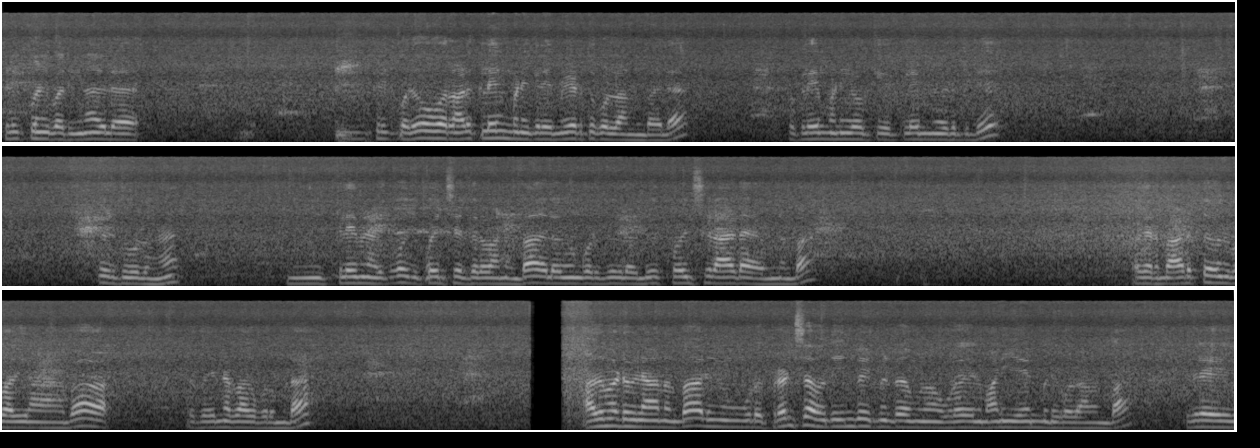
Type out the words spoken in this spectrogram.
கிளிக் பண்ணி பார்த்தீங்கன்னா இதில் கிளிக் பண்ணி ஒவ்வொரு நாள் கிளைம் பண்ணி கிளைம் பண்ணி எடுத்துக்கொள்ளலாம் நம்ம அதில் இப்போ க்ளைம் பண்ணி ஓகே க்ளைம் பண்ணி எடுத்துகிட்டு எடுத்துக்கொள்ளுங்க. க்ளைம் எடுக்க கொஞ்சம் பாயிண்ட்ஸ் எடுத்துருவானும்பா அதில் வந்து உங்களுக்கு இதில் வந்து பாயிண்ட்ஸ்கள் ஆட் ஆகணும்பா ஓகே நம்ம அடுத்து வந்து பார்த்தீங்கன்னாப்பா இப்போ என்ன பார்க்க போகிறோம்டா அது மட்டும் இல்லாமல்பா நீங்கள் உங்களோட ஃப்ரெண்ட்ஸை வந்து இன்வைட் பண்ணுற கூட மணி ஏர்ன் பண்ணி கொள்ளலாம்ப்பா இதில்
